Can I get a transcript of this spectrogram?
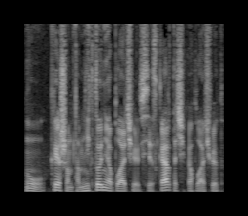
ну, кэшем там никто не оплачивает, все с карточек оплачивают.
